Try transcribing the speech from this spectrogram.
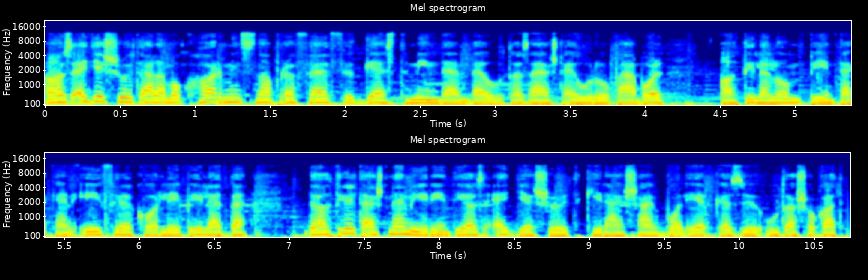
Az Egyesült Államok 30 napra felfüggeszt minden beutazást Európából. A tilalom pénteken éjfélkor lép életbe, de a tiltás nem érinti az Egyesült Királyságból érkező utasokat.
